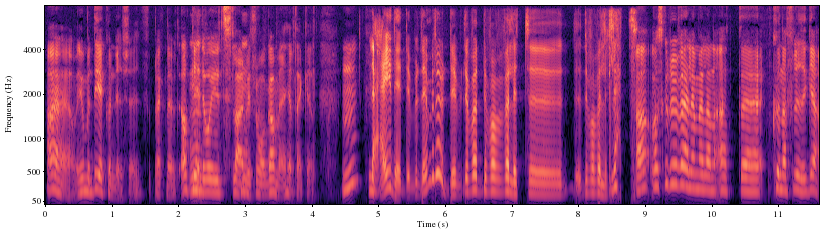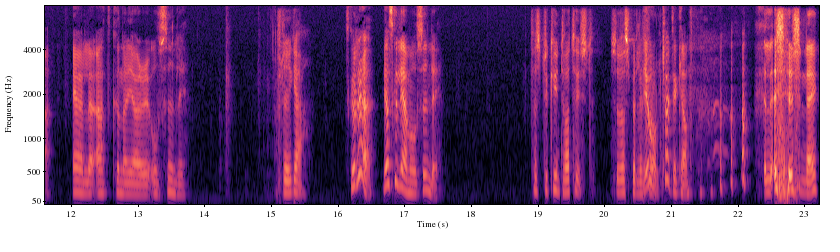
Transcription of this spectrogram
ja, ja, ja. Jo men det kunde jag i och för sig räkna ut. Okej, Mm. det var ju ett slarvig Mm. fråga av mig helt enkelt. Mm. Nej, det, det, det, det, var, det, var väldigt, eh, det var väldigt lätt. Ja, vad skulle du välja mellan att eh, kunna flyga eller att kunna göra dig osynlig? Flyga. Skulle du? Jag skulle göra mig osynlig. Fast du kan ju inte vara tyst. Så vad spelar det för Jo, roll? klart jag kan. Eller, nej,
